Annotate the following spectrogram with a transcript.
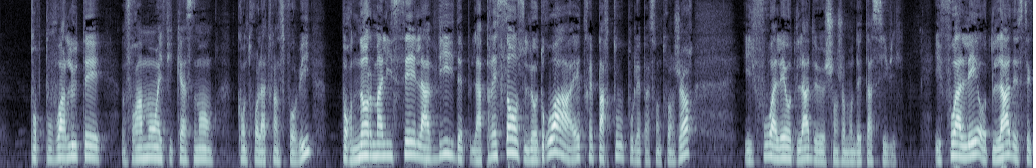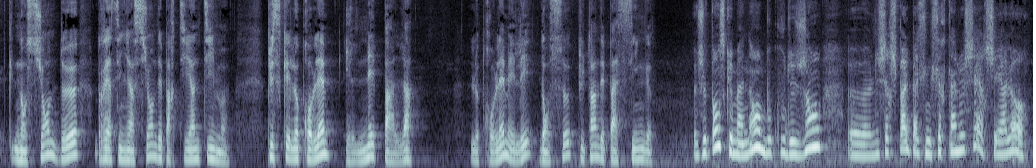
pour pouvoir lutter vraiment efficacement contre la transphobie, pour normaliser la vie, la présence, le droit à être partout pour les personnes transgenres, il faut aller au-delà du changement d'état civil. Il faut aller au-delà de cette notion de réassignation des parties intimes, puisque le problème, il n'est pas là. Le problème, il est dans ce putain de passing. Je pense que maintenant, beaucoup de gens euh, ne cherchent pas le passing. Certains le cherchent, et alors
